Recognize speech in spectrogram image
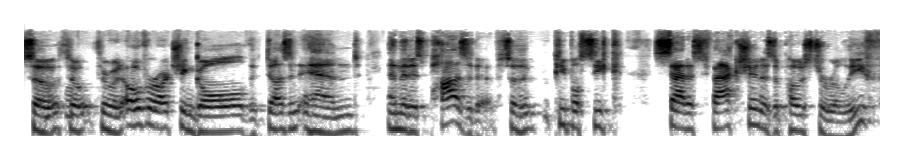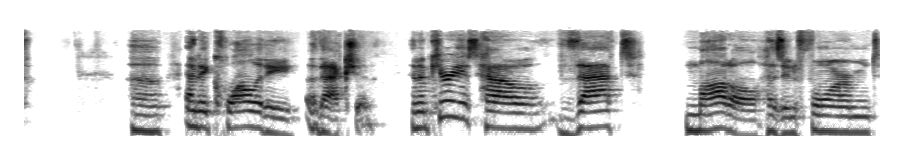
So, mm-hmm. so through an overarching goal that doesn't end and that is positive, so that people seek satisfaction as opposed to relief, uh, and a quality of action. And I'm curious how that model has informed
